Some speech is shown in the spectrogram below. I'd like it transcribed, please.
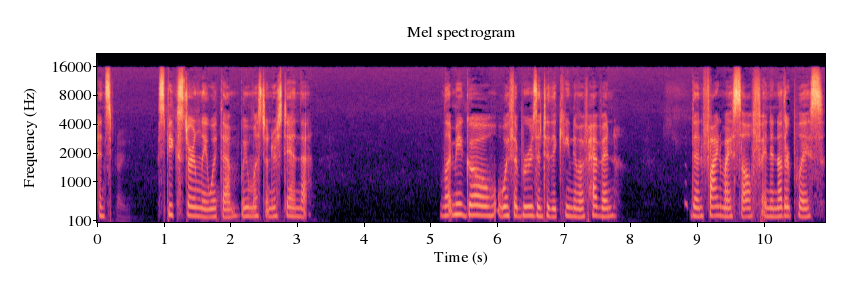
and sp- speak sternly with them. We must understand that. Let me go with a bruise into the kingdom of heaven, then find myself in another place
